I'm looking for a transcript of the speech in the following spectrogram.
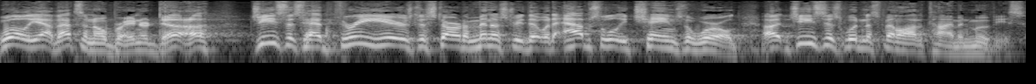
well, yeah, that's a no brainer. Duh. Jesus had three years to start a ministry that would absolutely change the world. Uh, Jesus wouldn't have spent a lot of time in movies.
